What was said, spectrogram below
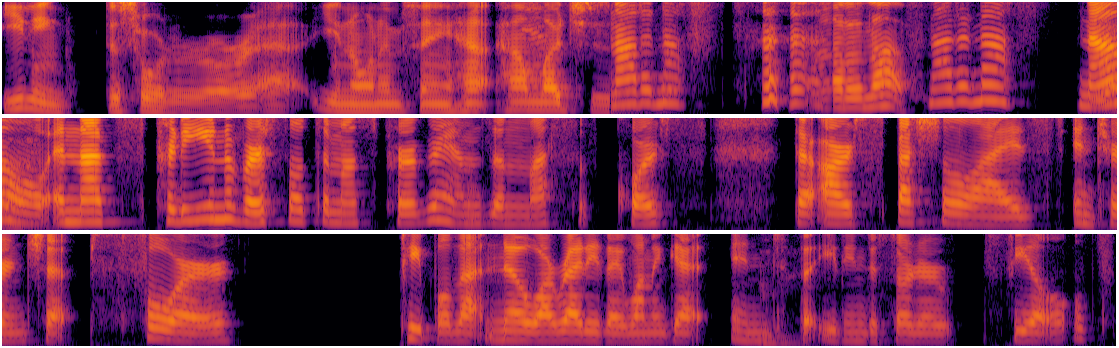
eating disorder or, uh, you know what I'm saying? How, how much is not enough? not enough. Not enough. No, yeah. and that's pretty universal to most programs, unless, of course, there are specialized internships for people that know already they want to get into mm-hmm. the eating disorder field,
